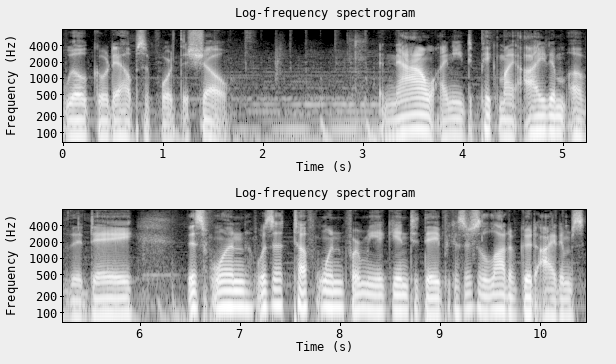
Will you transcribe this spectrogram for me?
will go to help support the show. And now I need to pick my item of the day. This one was a tough one for me again today because there's a lot of good items.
